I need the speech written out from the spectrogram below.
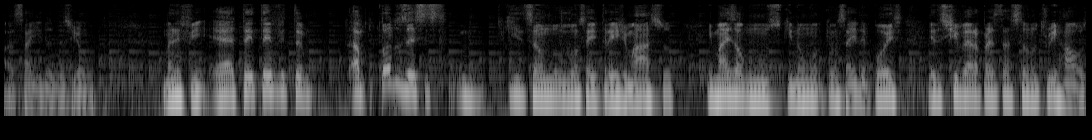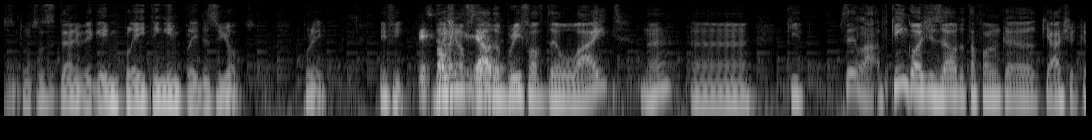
a saída desse jogo. Mas enfim, é, te, teve. Te, a, todos esses que são, vão sair 3 de março, e mais alguns que não que vão sair depois, eles tiveram apresentação no Treehouse. Então se vocês quiserem ver gameplay, tem gameplay desses jogos. Por aí. Enfim, Legend of Zelda Breath of the Wild, né? Uh, que, sei lá, quem gosta de Zelda tá falando que, que acha que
